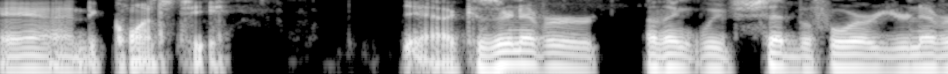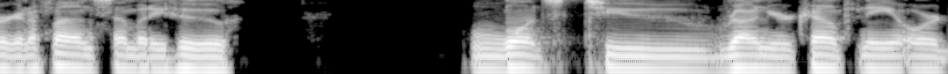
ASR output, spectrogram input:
and quantity. Yeah, because they're never. I think we've said before, you're never going to find somebody who wants to run your company or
